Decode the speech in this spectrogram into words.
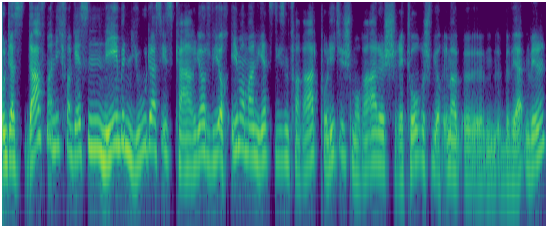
Und das darf man nicht vergessen, neben Judas Iskariot, wie auch immer man jetzt diesen Verrat politisch, moralisch, rhetorisch, wie auch immer äh, bewerten will,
